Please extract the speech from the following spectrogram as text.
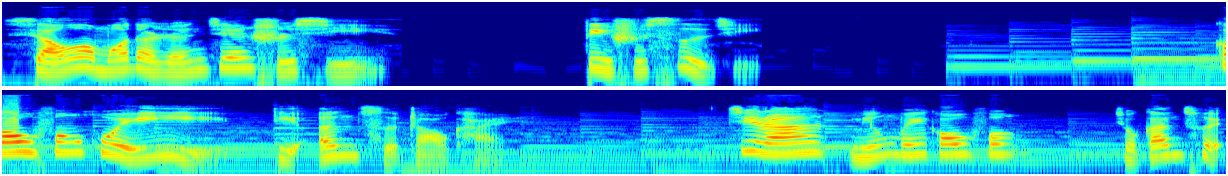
小恶魔的人间实习第十四集，高峰会议第 N 次召开。既然名为高峰，就干脆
